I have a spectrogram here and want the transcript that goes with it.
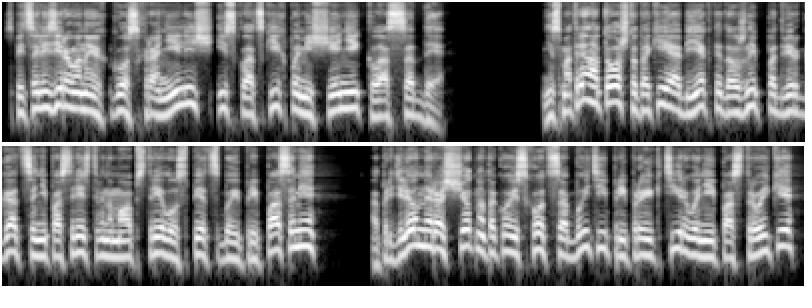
специализированных госхранилищ и складских помещений класса «Д». Несмотря на то, что такие объекты должны подвергаться непосредственному обстрелу спецбоеприпасами, определенный расчет на такой исход событий при проектировании постройки –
